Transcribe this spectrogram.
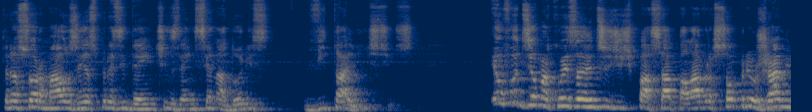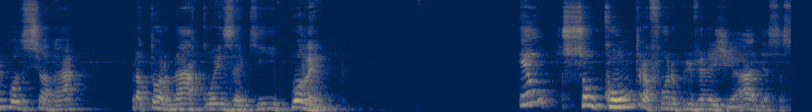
transformar os ex-presidentes em senadores vitalícios. Eu vou dizer uma coisa antes de te passar a palavra, só para eu já me posicionar para tornar a coisa aqui polêmica. Sou contra foro privilegiado, essas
